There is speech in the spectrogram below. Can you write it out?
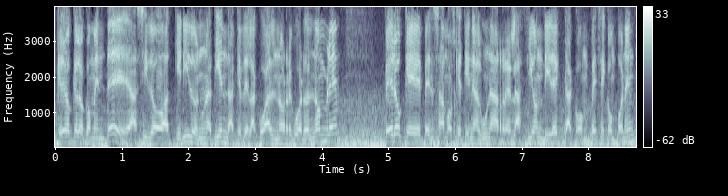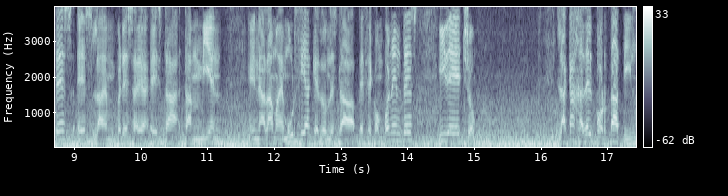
creo que lo comenté, ha sido adquirido en una tienda que de la cual no recuerdo el nombre pero que pensamos que tiene alguna relación directa con PC Componentes. Es la empresa, está también en Alama de Murcia, que es donde está PC Componentes, y de hecho, la caja del portátil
